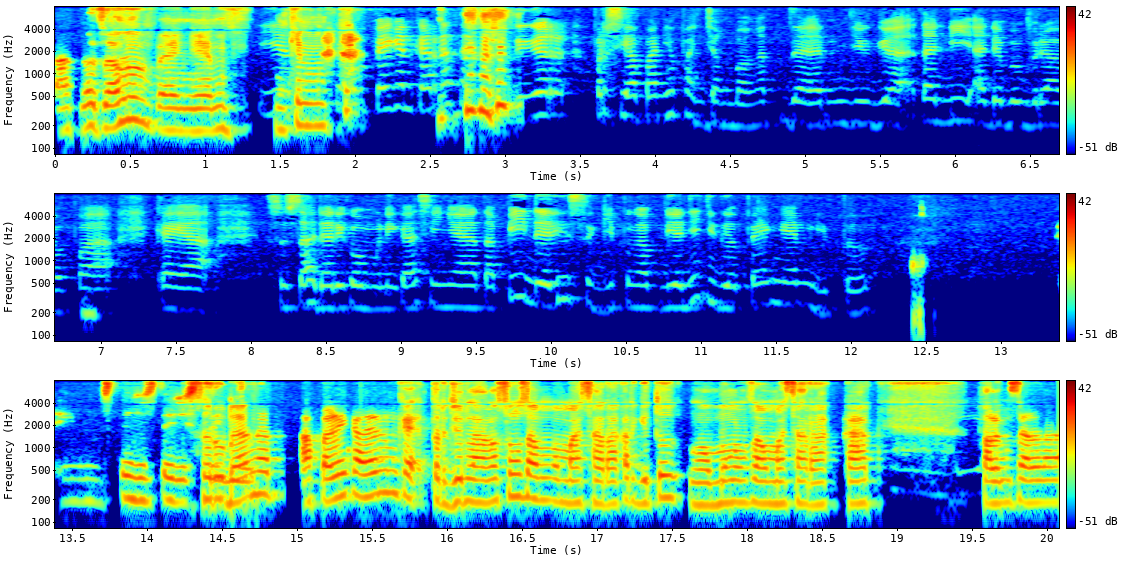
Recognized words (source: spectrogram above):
aku sama pengen iya, mungkin pengen karena tadi dengar persiapannya panjang banget dan juga tadi ada beberapa kayak susah dari komunikasinya tapi dari segi pengabdiannya juga pengen gitu. Iya, setuju, setuju, setuju. seru banget. Apalagi kalian kayak terjun langsung sama masyarakat gitu ngomong sama masyarakat. Iya. kalau misalnya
